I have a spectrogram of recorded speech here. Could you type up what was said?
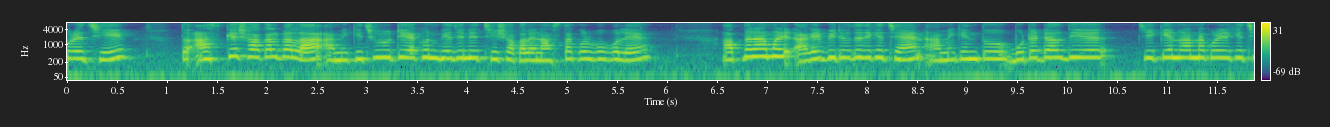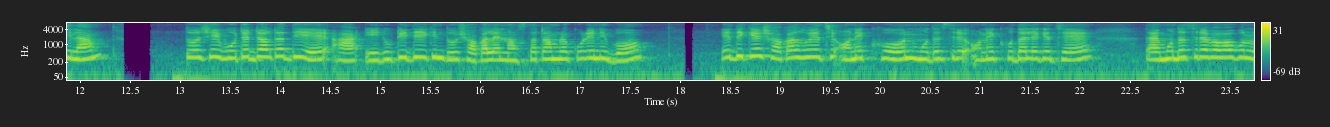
করেছি। তো আজকে সকালবেলা আমি কিছু রুটি এখন ভেজে নিচ্ছি, সকালে নাস্তা করব বলে। আপনারা আমার আগের ভিডিওতে দেখেছেন, আমি কিন্তু বুটের ডাল দিয়ে চিকেন রান্না করে রেখেছিলাম। তো সেই বুটের ডালটা দিয়ে আর এই রুটি দিয়ে কিন্তু সকালের নাস্তাটা আমরা করে নিব। এদিকে সকাল হয়েছে অনেকক্ষণ মুদাসিরে অনেক ক্ষুধা লেগেছে। তাই মুদাসিরের বাবা বলল,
